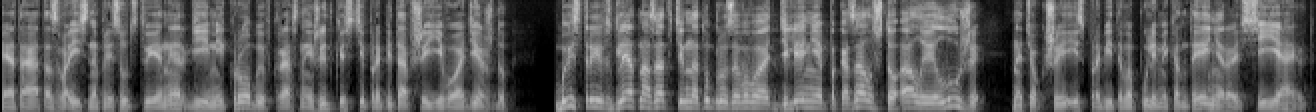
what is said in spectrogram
Это отозвались на присутствие энергии микробы в красной жидкости, пропитавшей его одежду. Быстрый взгляд назад в темноту грузового отделения показал, что алые лужи, натекшие из пробитого пулями контейнера, сияют.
